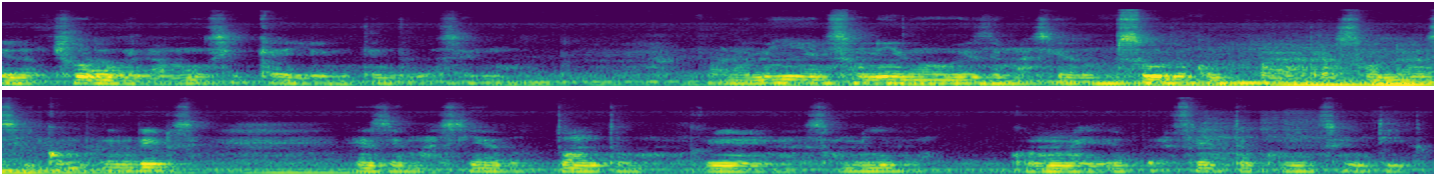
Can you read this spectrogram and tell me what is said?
el absurdo de la música y el intento de hacerlo. Para mí el sonido es demasiado absurdo como para razonarse y comprenderse. Es demasiado tonto creer el sonido con una idea perfecta, con un sentido.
